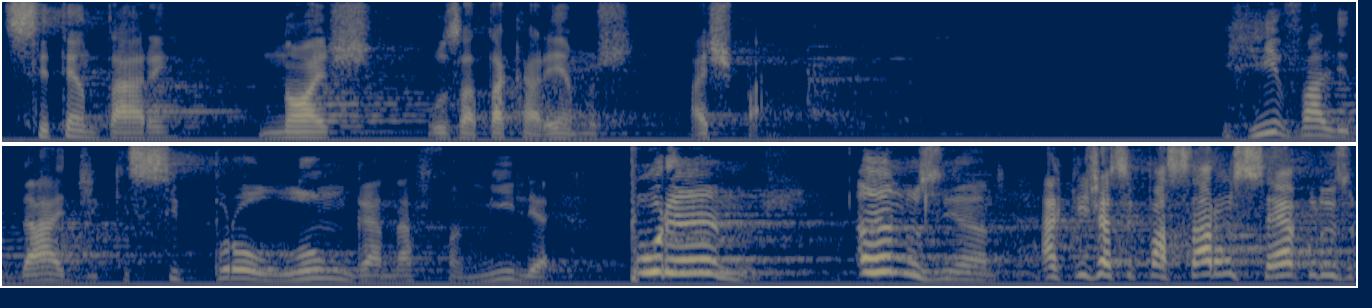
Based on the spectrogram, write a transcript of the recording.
Se tentarem, nós os atacaremos à espada. Rivalidade que se prolonga na família por anos, anos e anos. Aqui já se passaram séculos,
